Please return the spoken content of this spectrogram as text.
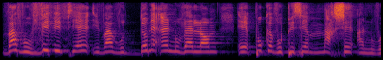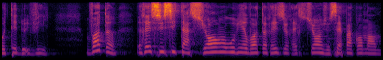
va vous vivifier, il va vous donner un nouvel homme et pour que vous puissiez marcher en nouveauté de vie. Votre ressuscitation ou bien votre résurrection, je ne sais pas comment,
